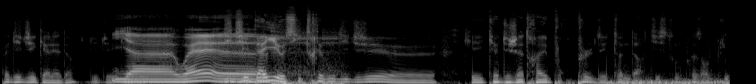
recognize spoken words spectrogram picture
Pas DJ Khaled, hein. DJ Il y a, ouais. DJ euh, Dai aussi, très bon DJ, euh, qui, a déjà travaillé pour plus des tonnes d'artistes, on ne présente plus.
